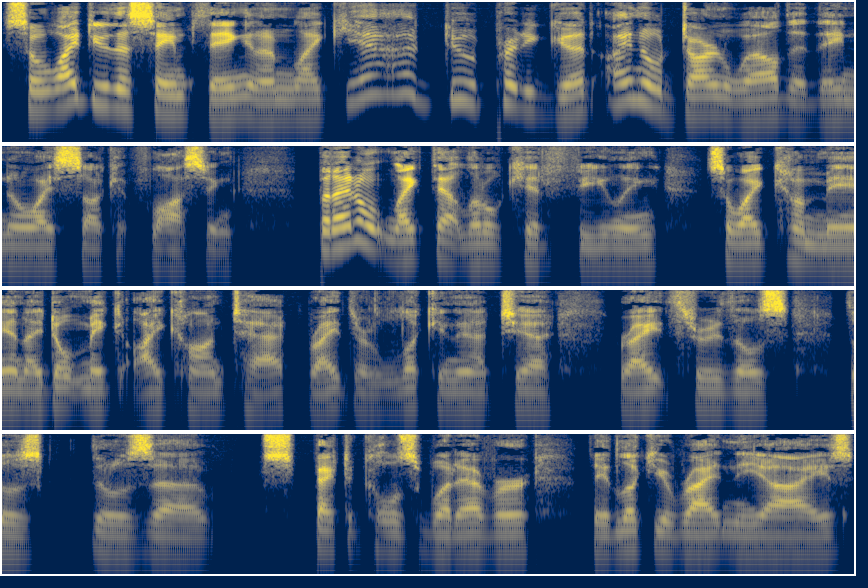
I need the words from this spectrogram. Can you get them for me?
So I do the same thing, and I'm like, yeah, I do it pretty good. I know darn well that they know I suck at flossing, But I don't like that little kid feeling. So I come in, I don't make eye contact, right? They're looking at you, right, through those those those uh, spectacles, whatever. They look you right in the eyes,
